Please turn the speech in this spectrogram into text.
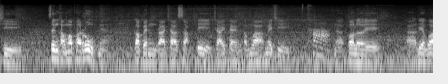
ชี ซึ่งคำว่าพระรูปเนี่ยก็เป็นราชาศัพท์ที่ใช้แทนคำว่าแม่ชีค่ะนะก็เลยอ่าเรียกว่า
